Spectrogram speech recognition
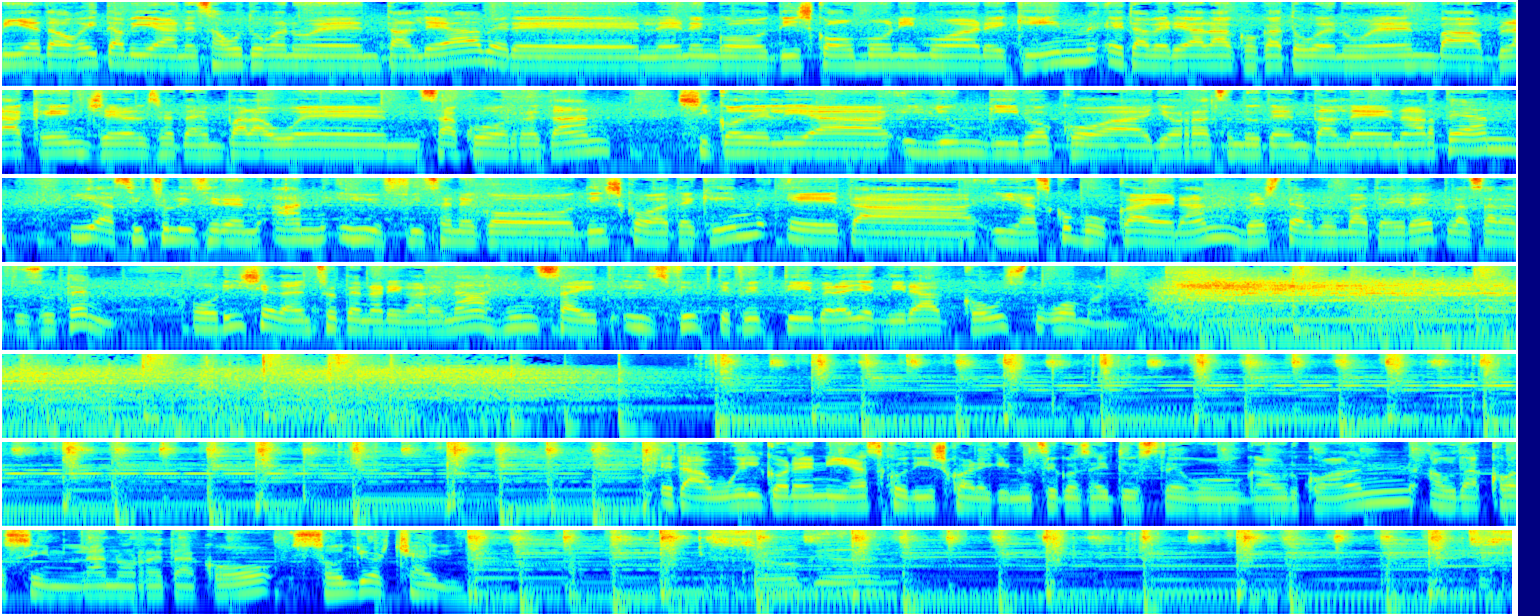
2008an ezagutu genuen taldea, bere lehenengo disko homonimoarekin, eta bere ala kokatu genuen ba, Black Angels eta Emparauen zaku horretan, psikodelia ilun girokoa jorratzen duten taldeen artean, ia zitzuli ziren An If izeneko disko batekin, eta iazko bukaeran beste album bat ere plazaratu zuten. Horixe da entzuten ari garena, Hindsight is 50-50, beraiek dira Ghost Woman. Eta Wilkoren iazko diskoarekin utziko zaituztegu gaurkoan, hau da Cousin lan horretako Soldier Child. So good.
